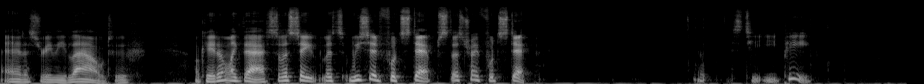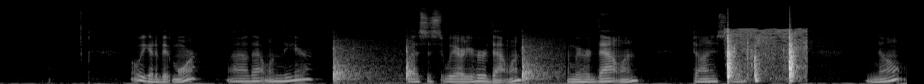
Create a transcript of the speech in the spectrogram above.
And it's really loud. Okay, I don't like that. So let's say let's we said footsteps. Let's try footstep. S T E P. Oh, we got a bit more. Uh, that one there. This is we already heard that one, and we heard that one. Dinosaur. No.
